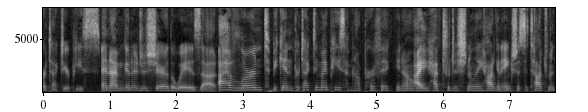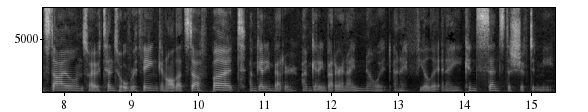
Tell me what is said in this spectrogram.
protect your peace. And I'm going to just share the ways that I have learned to begin protecting my peace. I'm not perfect. You know, I have traditionally had an anxious attachment style. And so I tend to overthink and all that stuff. But I'm getting better. I'm getting better. And I know it and I feel it and I can sense the shift in me.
